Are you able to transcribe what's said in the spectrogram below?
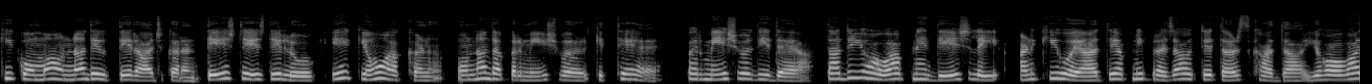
ਕਿ ਕੋਮਾ ਉਹਨਾਂ ਦੇ ਉੱਤੇ ਰਾਜ ਕਰਨ। ਦੇਸ਼-ਦੇਸ਼ ਦੇ ਲੋਕ ਇਹ ਕਿਉਂ ਆਖਣ, ਉਹਨਾਂ ਦਾ ਪਰਮੇਸ਼ਵਰ ਕਿੱਥੇ ਹੈ? ਪਰਮੇਸ਼ਵਰ ਦੀ ਦਇਆ। ਤਦ ਯਹੋਵਾ ਆਪਣੇ ਦੇਸ਼ ਲਈ ਅਣਖੀ ਹੋਇਆ ਤੇ ਆਪਣੀ ਪ੍ਰਜਾ ਉੱਤੇ ਤਰਸ ਖਾਦਾ ਯਹੋਵਾ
